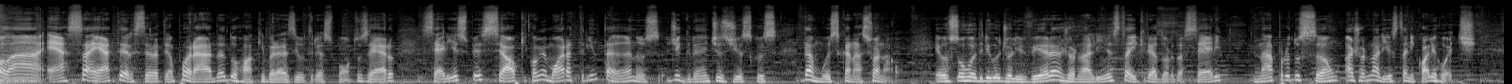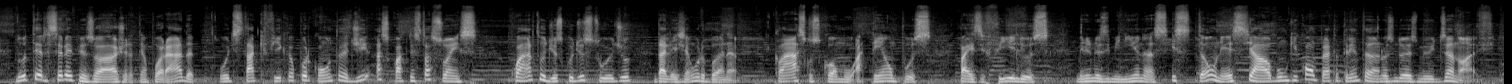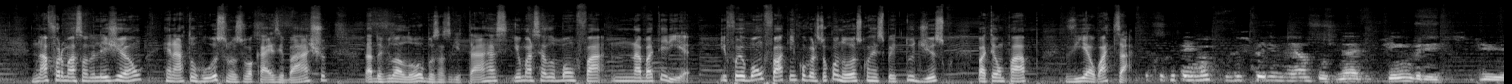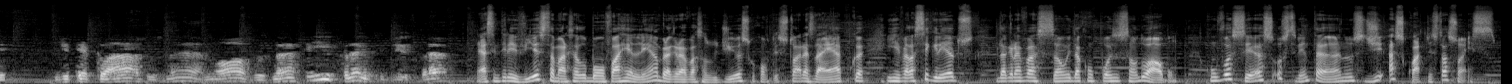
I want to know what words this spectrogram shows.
Olá, essa é a terceira temporada do Rock Brasil 3.0, série especial que comemora 30 anos de grandes discos da música nacional. Eu sou Rodrigo de Oliveira, jornalista e criador da série, na produção a jornalista Nicole Roth. No terceiro episódio da temporada, o destaque fica por conta de As Quatro Estações, quarto disco de estúdio da Legião Urbana. Clássicos como A Tempos, Pais e Filhos, Meninos e Meninas estão nesse álbum que completa 30 anos em 2019. Na formação da Legião, Renato Russo nos vocais e baixo, Dado Vila Lobos nas guitarras e o Marcelo Bonfá na bateria. E foi o Bonfá quem conversou conosco a respeito do disco, bateu um papo via WhatsApp. Porque tem muitos experimentos né, de timbres, de, de teclados né, novos, né? É isso, né, nesse disco, né? Nessa entrevista, Marcelo Bonfá relembra a gravação do disco, conta histórias da época e revela segredos da gravação e da composição do álbum. Com vocês, os 30 anos de As Quatro Estações.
